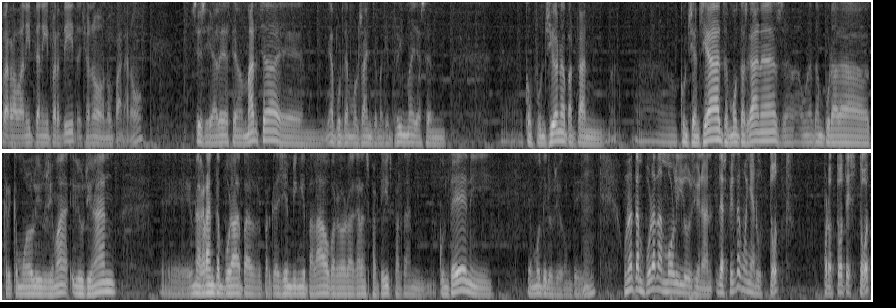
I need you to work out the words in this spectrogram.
per a la nit tenir partit, això no, no para, no? Sí, sí, ara ja estem en marxa, eh, ja portem molts anys amb aquest ritme, ja sabem eh, com funciona, per tant, bueno, eh, conscienciats, amb moltes ganes, eh, una temporada crec que molt il·lusionant, eh, una gran temporada per, perquè la gent vingui a Palau per veure grans partits, per tant, content i, i amb molta il·lusió, com t'he dit. Mm -hmm. Una temporada molt il·lusionant. Després de guanyar-ho tot, però tot és tot,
